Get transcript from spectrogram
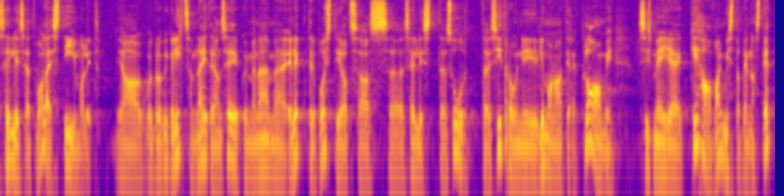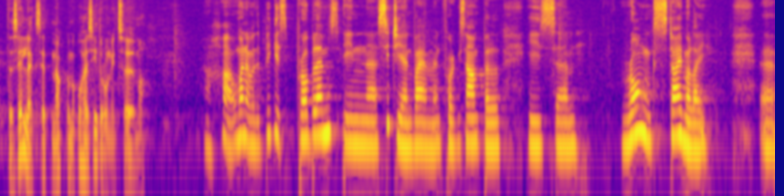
sellised valestiimulid ja võib-olla kõige lihtsam näide on see, kui me näeme elektriposti otsas sellist suurt sidrunilimonaadi reklaami, siis meie keha valmistab ennast ette selleks, et me hakkame kohe sidrunit sööma. Aha, one of the biggest problems in uh, city environment, for example, is um, wrong stimuli. Uh,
